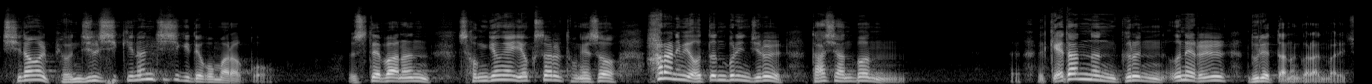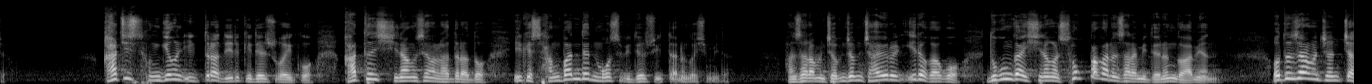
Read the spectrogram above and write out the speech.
신앙을 변질시키는 지식이 되고 말았고 스테반은 성경의 역사를 통해서 하나님이 어떤 분인지를 다시 한번 깨닫는 그런 은혜를 누렸다는 거란 말이죠. 같이 성경을 읽더라도 이렇게 될 수가 있고 같은 신앙생활을 하더라도 이렇게 상반된 모습이 될 수 있다는 것입니다. 한 사람은 점점 자유를 잃어가고 누군가의 신앙을 속박하는 사람이 되는가 하면 어떤 사람은 진짜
